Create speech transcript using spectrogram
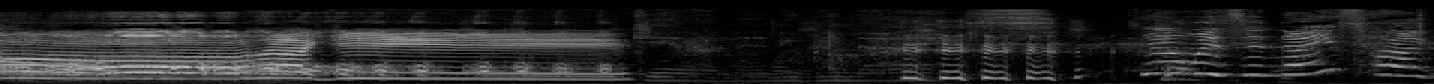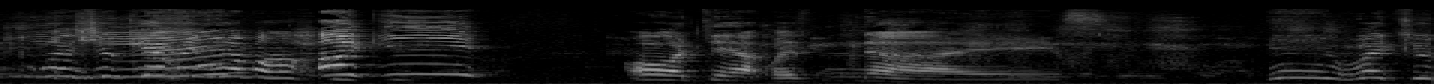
Oh, huggy. Gannon, you be nice. That was a nice hug, Was you Ian. giving him a huggy? Oh, that was nice. Hey, what you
